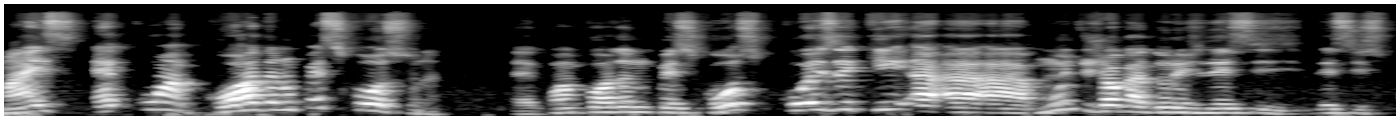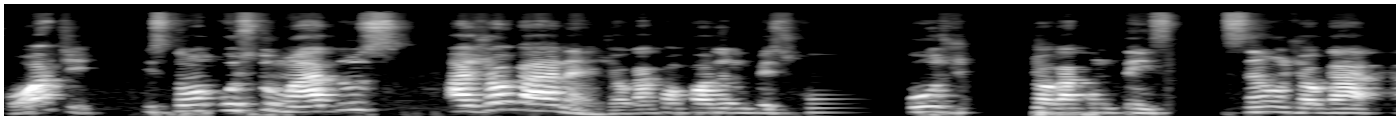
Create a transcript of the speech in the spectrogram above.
Mas é com a corda no pescoço, né? É com a corda no pescoço, coisa que a, a, muitos jogadores desse, desse esporte estão acostumados a jogar, né? Jogar com a corda no pescoço, jogar com tensão, jogar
